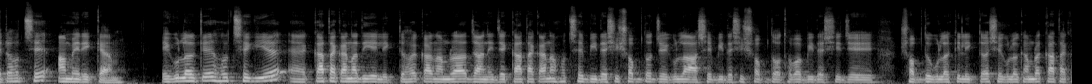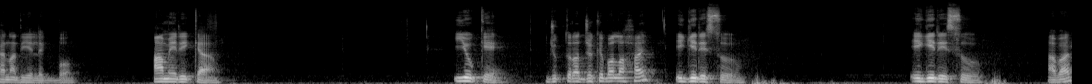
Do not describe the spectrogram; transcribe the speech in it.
এটা হচ্ছে আমেরিকা। এগুলোকে হচ্ছে গিয়ে কাতাকানা দিয়ে লিখতে হয়। কারণ আমরা জানি যে কাতাকানা হচ্ছে বিদেশি শব্দ, যেগুলো আসে বিদেশি শব্দ অথবা বিদেশি যে শব্দগুলোকে লিখতে হয়, সেগুলোকে আমরা কাতাকানা দিয়ে লিখব। আমেরিকা। ইউকে যুক্তরাজ্যকে বলা হয় ইগিরিসু। ইগিরিসু। আবার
